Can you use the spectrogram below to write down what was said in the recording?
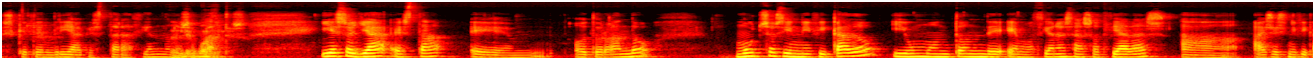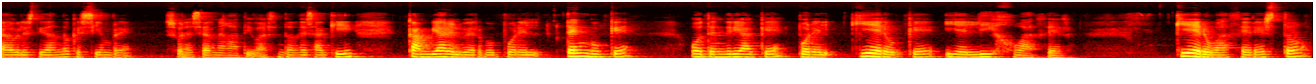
es que tendría que estar haciendo no sé cuántos. Y eso ya está em, otorgando mucho significado y un montón de emociones asociadas a, a, ese significado que le estoy dando que siempre suelen ser negativas. Entonces aquí cambiar el verbo por el tengo que o tendría que por el quiero que y elijo hacer quiero hacer esto,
